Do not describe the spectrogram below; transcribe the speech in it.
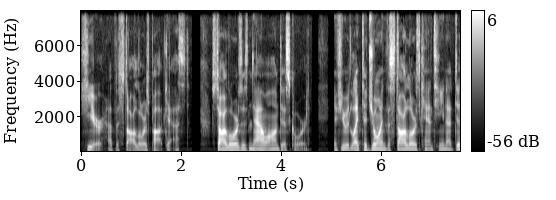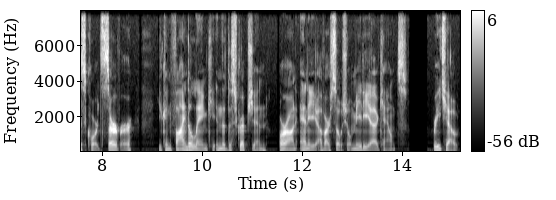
here at the Star Lores podcast. Star Lores is now on Discord. If you would like to join the Star Lores Cantina Discord server, you can find a link in the description or on any of our social media accounts. Reach out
